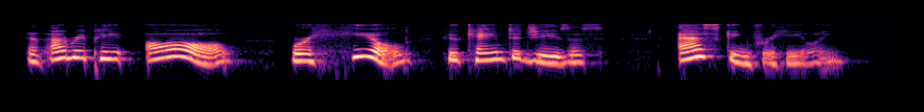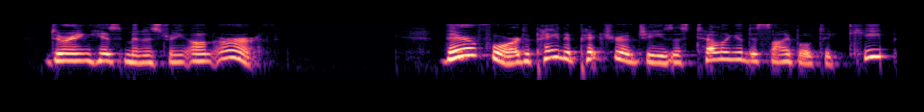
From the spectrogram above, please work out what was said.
and I repeat, all, were healed who came to Jesus asking for healing during his ministry on earth. Therefore, to paint a picture of Jesus telling a disciple to keep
